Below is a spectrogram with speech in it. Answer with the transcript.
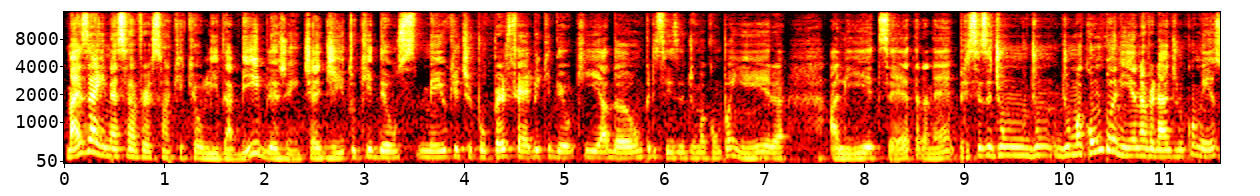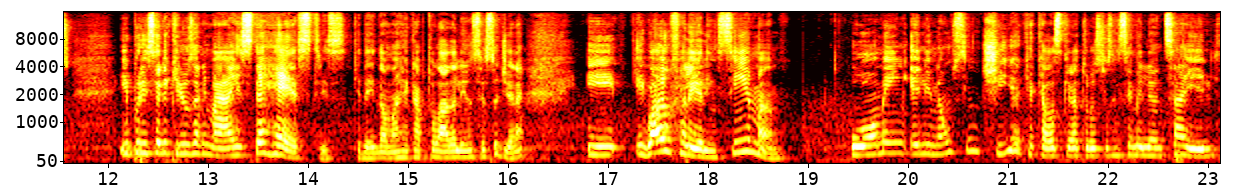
Mas aí nessa versão aqui que eu li da Bíblia, gente, é dito que Deus meio que tipo percebe que deu que Adão precisa de uma companheira ali, etc, né? Precisa de um, de um de uma companhia, na verdade, no começo. E por isso ele cria os animais terrestres, que daí dá uma recapitulada ali no sexto dia, né? E igual eu falei ali em cima, o homem ele não sentia que aquelas criaturas fossem semelhantes a ele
